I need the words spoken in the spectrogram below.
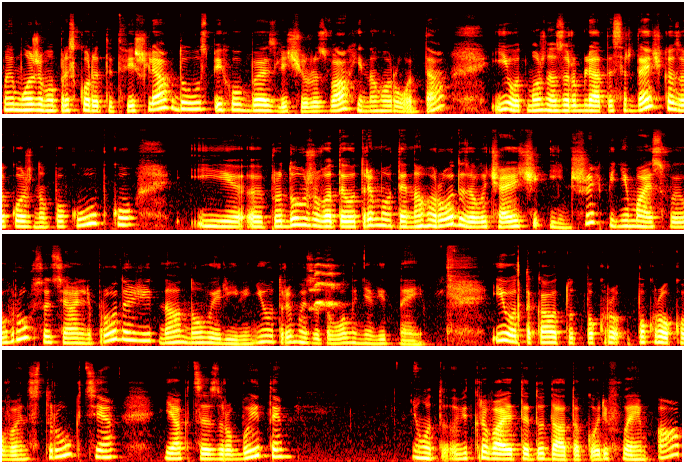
Ми можемо прискорити твій шлях до успіху, безліч розваг і нагород. Да? І от можна заробляти сердечка за кожну покупку і е, продовжувати отримувати нагороди, залучаючи інших, піднімай свою гру в соціальні продажі на новий рівень і отримуй задоволення від неї. І от така от тут покрокова інструкція, як це зробити. От Відкриваєте додаток Oriflame App,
